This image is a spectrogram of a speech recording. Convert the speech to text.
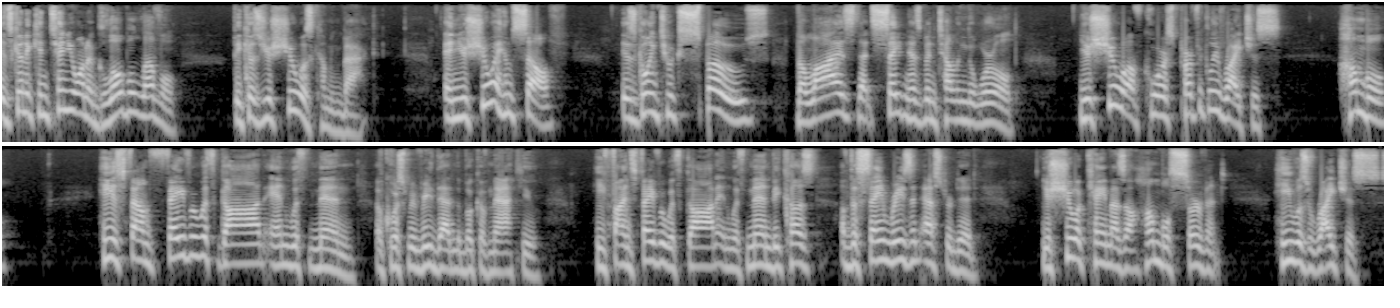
It's going to continue on a global level because Yeshua is coming back. And Yeshua himself is going to expose the lies that Satan has been telling the world. Yeshua, of course, perfectly righteous, humble. He has found favor with God and with men. Of course, we read that in the book of Matthew. He finds favor with God and with men because of the same reason Esther did. Yeshua came as a humble servant. He was righteous.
